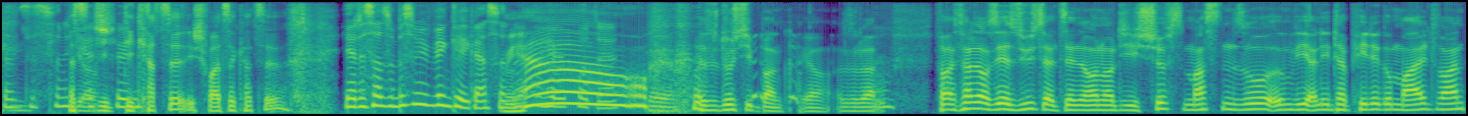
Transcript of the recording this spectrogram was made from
Das, das fand ich Also sehr die, schön. die Katze, die schwarze Katze. Ja, das war so ein bisschen wie Winkelgasse. Ne? Ja, ja. Also durch die Bank, ja. Also da, Ja. war es fand ich auch sehr süß, als dann auch noch die Schiffsmasten so irgendwie an die Tapete gemalt waren,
